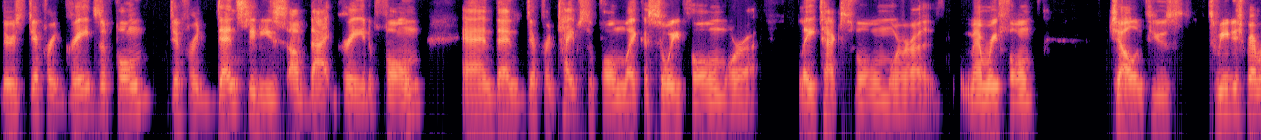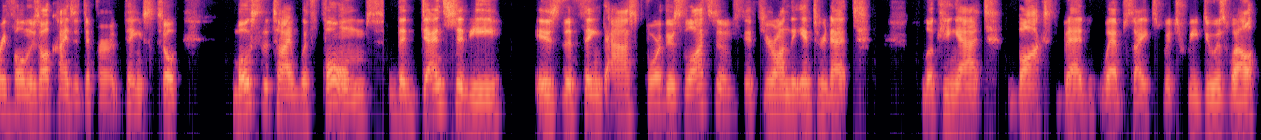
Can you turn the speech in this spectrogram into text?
There's different grades of foam, different densities of that grade of foam, and then different types of foam, like a soy foam or a latex foam or a memory foam, gel infused Swedish memory foam. There's all kinds of different things. So most of the time with foams, the density is the thing to ask for. There's lots of, if you're on the internet, looking at boxed bed websites, which we do as well.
